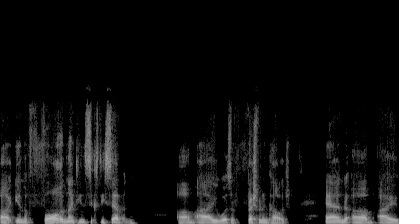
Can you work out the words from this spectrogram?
Uh, in the fall of 1967, um, I was a freshman in college, and um, I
